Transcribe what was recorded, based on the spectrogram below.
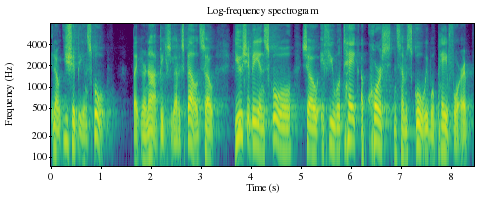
you know, you should be in school, but you're not because you got expelled. So you should be in school. So if you will take a course in some school, we will pay for it.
